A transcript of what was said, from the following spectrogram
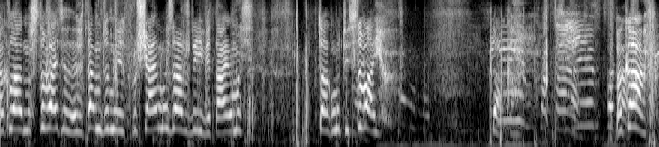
Так, ладно, вставайте там, де ми прощаємось завжди і вітаємось. Так, Матвій, вставай. Так, Пока. пока.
